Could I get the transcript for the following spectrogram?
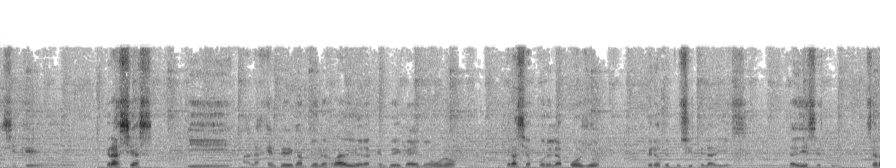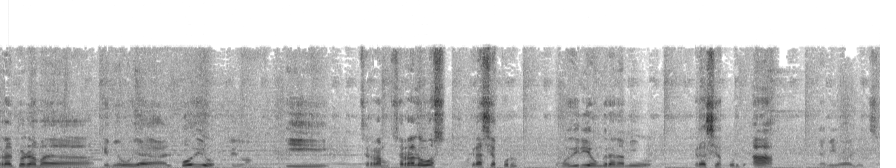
así que gracias y a la gente de Campeones Radio y a la gente de KM1, gracias por el apoyo, pero te pusiste la 10. La 10 es tuya. Cerrá el programa que me voy al podio y cerramos, cerralo vos. Gracias por, como diría un gran amigo, gracias por... Ah, mi amigo Alex.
